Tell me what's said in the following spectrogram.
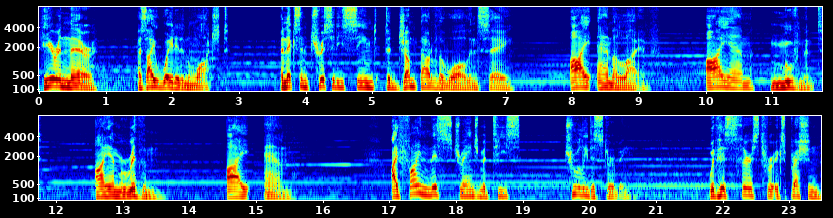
Here and there, as I waited and watched, an eccentricity seemed to jump out of the wall and say, I am alive. I am movement. I am rhythm. I am. I find this strange Matisse truly disturbing. With his thirst for expression,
